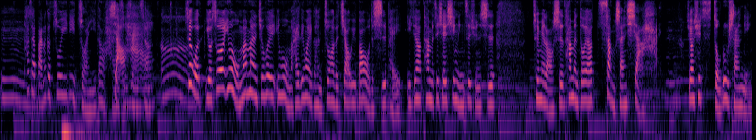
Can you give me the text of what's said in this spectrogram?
嗯，他才把那个注意力转移到孩小子身上。，嗯，所以，我有时候，因为我慢慢就会，因为我们还有另外一个很重要的教育，包括我的师培，一定要他们这些心灵咨询师、催眠老师，他们都要上山下海，就要去走入山林。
